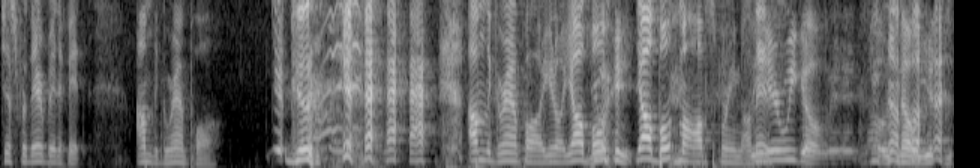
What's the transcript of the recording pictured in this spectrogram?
just for their benefit, I'm the grandpa. I'm the grandpa. You know, y'all both y'all both my offspring on See, this. here we go, man. No, no, you,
